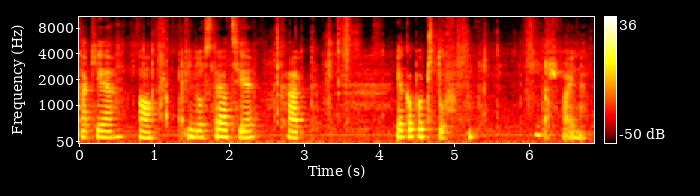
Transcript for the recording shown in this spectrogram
takie o ilustracje kart jako pocztówki. Też fajne.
